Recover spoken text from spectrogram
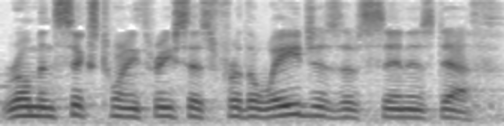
Romans 6:23 says for the wages of sin is death.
